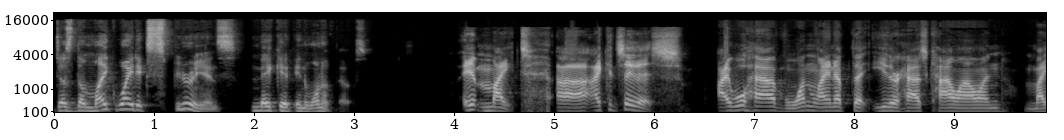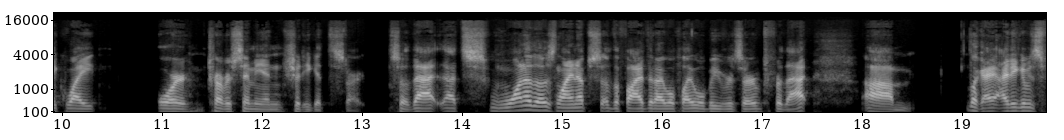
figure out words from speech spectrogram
Does the Mike White experience make it in one of those? It might. Uh, I could say this I will have one lineup that either has Kyle Allen, Mike White, or Trevor Siemian, should he get the start. So that that's one of those lineups of the five that I will play will be reserved for that. Um, look, I, I, think it was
